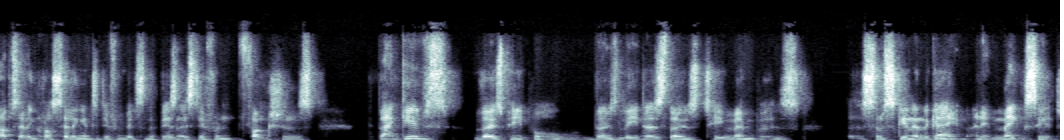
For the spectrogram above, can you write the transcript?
upselling, cross selling into different bits of the business, different functions. That gives those people, those leaders, those team members, some skin in the game, and it makes it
